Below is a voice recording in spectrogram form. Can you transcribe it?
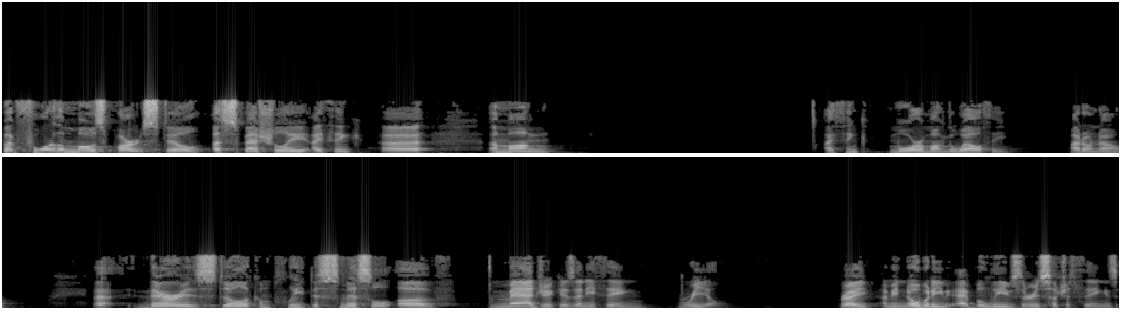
But for the most part, still, especially, I think, uh, among, I think more among the wealthy, I don't know, uh, there is still a complete dismissal of magic as anything real right? I mean, nobody believes there is such a thing as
